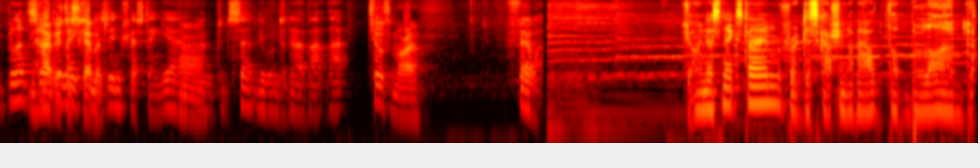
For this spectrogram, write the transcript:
Blood circulation is interesting, yeah. Mm. I certainly want to know about that. Till tomorrow. Farewell. Join us next time for a discussion about the blood.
